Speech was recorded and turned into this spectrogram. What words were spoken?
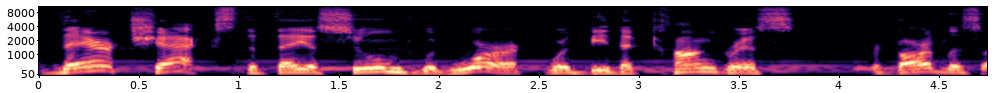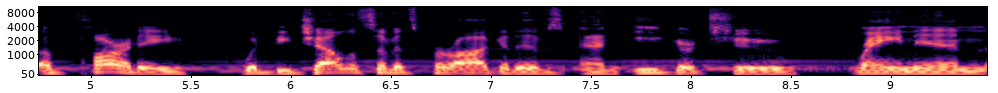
Their checks that they assumed would work would be that Congress, regardless of party, would be jealous of its prerogatives and eager to rein in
